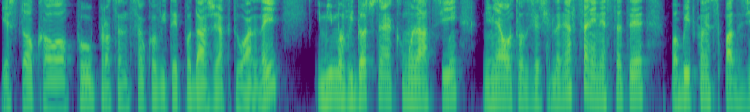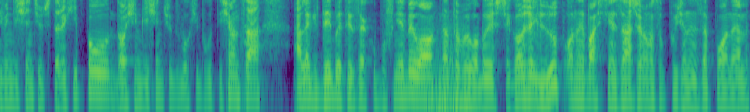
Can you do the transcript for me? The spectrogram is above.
jest to około 0,5% całkowitej podaży aktualnej. I mimo widocznej akumulacji nie miało to odzwierciedlenia w cenie niestety, bo bitcoin spadł z 94,5 do 82,5 tysiąca, ale gdyby tych zakupów nie było, no to byłoby jeszcze gorzej lub one właśnie zażrą z opóźnionym zapłonem,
